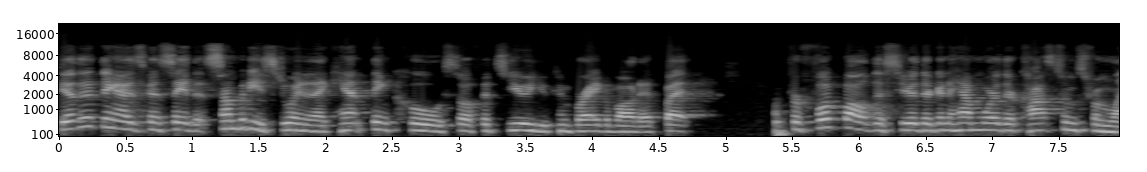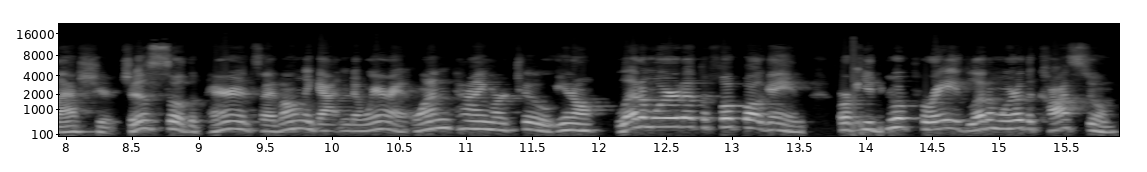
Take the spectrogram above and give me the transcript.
the other thing I was going to say that somebody's doing, and I can't think who, so if it's you, you can brag about it. But for football this year, they're going to have more of their costumes from last year, just so the parents, I've only gotten to wear it one time or two, you know, let them wear it at the football game. Or if you do a parade, let them wear the costume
